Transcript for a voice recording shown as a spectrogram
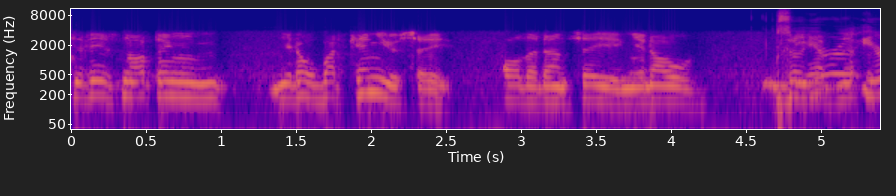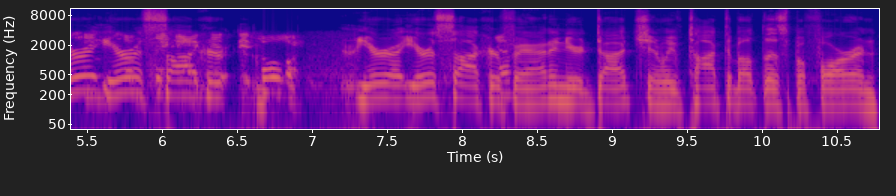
There is nothing. You know what can you say other than saying, you know. So you're you're you're a soccer. Like you're a, you're a soccer yep. fan and you're Dutch and we've talked about this before and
